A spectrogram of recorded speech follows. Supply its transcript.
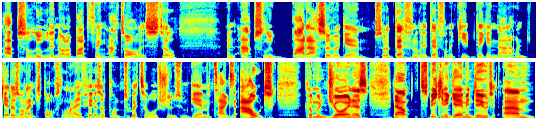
absolutely not a bad thing at all. It's still an absolute badass of a game. So definitely, definitely keep digging that out and get us on Xbox Live. Hit us up on Twitter. We'll shoot some gamer tags out. Come and join us. Now, speaking of gaming, dude, um,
